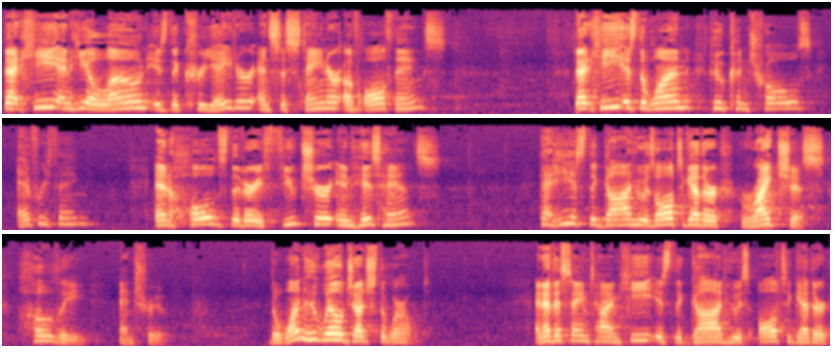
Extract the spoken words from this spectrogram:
that He and He alone is the creator and sustainer of all things, that He is the one who controls everything and holds the very future in His hands, that He is the God who is altogether righteous, holy, and true, the one who will judge the world. And at the same time, He is the God who is altogether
